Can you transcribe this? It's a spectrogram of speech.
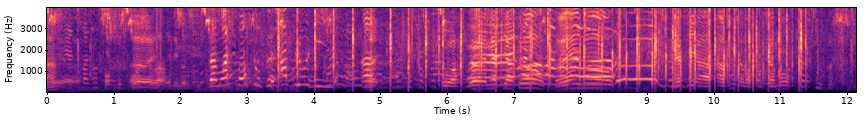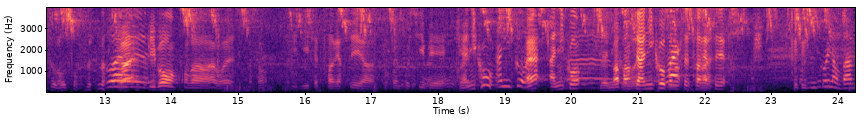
Hein il y a. Bah moi je pense qu'on peut applaudir. Hein Toi. Ouais, merci à toi. Vraiment. Merci à, à vous d'avoir pensé à moi. C'est plutôt dans le sens. ouais, Ouais, ouais. puis bon, on va. Ah ouais, de toute façon, j'ai dit cette traversée, euh, c'est impossible. Et, et à Nico. Un Nico, ouais. Hein, à Nico. On va penser à Nico pendant Ouais. cette traversée. Nico il en bave.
